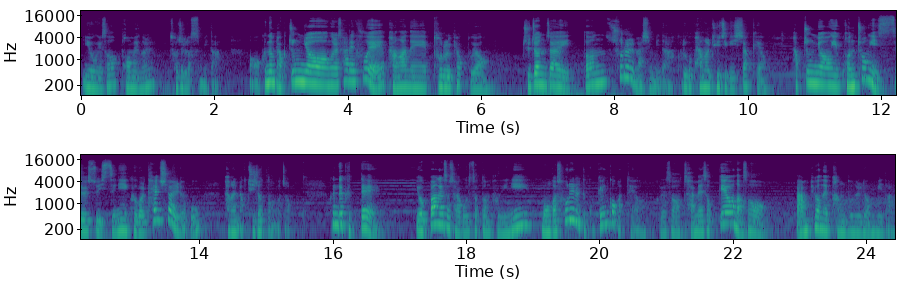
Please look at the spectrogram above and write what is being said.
이용해서 범행을 저질렀습니다. 어, 그는 박중령을 살해 후에 방 안에 불을 켰고요. 주전자에 있던 술을 마십니다. 그리고 방을 뒤지기 시작해요. 박중령이 권총이 있을 수 있으니 그걸 탈취하려고 방을 막 뒤졌던 거죠. 근데 그때 옆방에서 자고 있었던 부인이 뭔가 소리를 듣고 깬 것 같아요. 그래서 잠에서 깨어나서 남편의 방문을 엽니다.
